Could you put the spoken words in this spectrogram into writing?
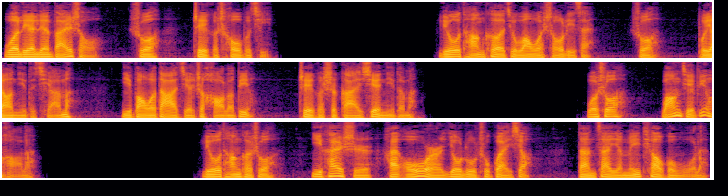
我连连摆手说：“这个抽不起。”刘堂客就往我手里塞，说：“不要你的钱吗？你帮我大姐治好了病，这个是感谢你的吗？我说王姐病好了。刘堂客说，一开始还偶尔又露出怪笑，但再也没跳过舞了，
